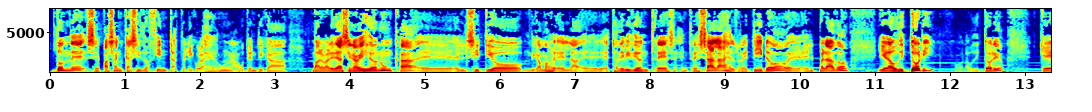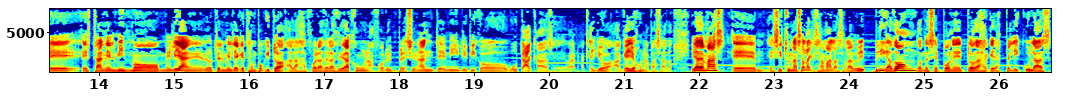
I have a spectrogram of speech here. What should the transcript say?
donde se pasan casi 200 películas. Es una auténtica barbaridad. Si no habéis ido nunca, eh, el sitio, digamos, la- eh, está dividido en tres, en tres salas, el Retiro, eh, el Prado y el Auditori, o el Auditorio, que está en el mismo Meliá, en el Hotel Meliá, que está un poquito a las afueras de la ciudad, con un aforo impresionante, mil y pico butacas, eh, bueno, aquello, aquello es una pasada. Y además eh, existe una sala que se llama la Sala Bri- Brigadón, donde se pone todas aquellas películas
